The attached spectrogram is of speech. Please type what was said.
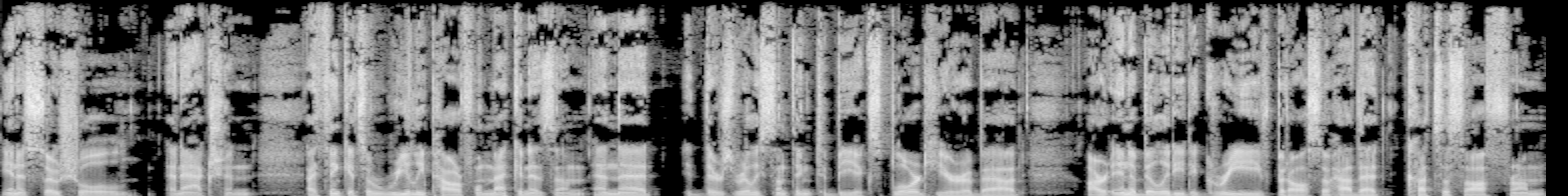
in a social an action. I think it's a really powerful mechanism and that there's really something to be explored here about our inability to grieve, but also how that cuts us off from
